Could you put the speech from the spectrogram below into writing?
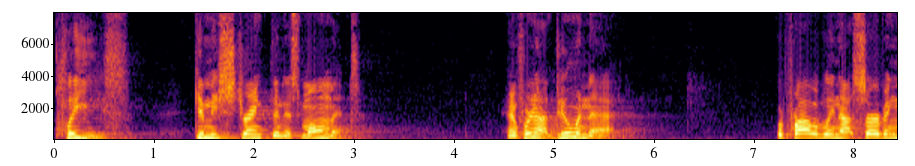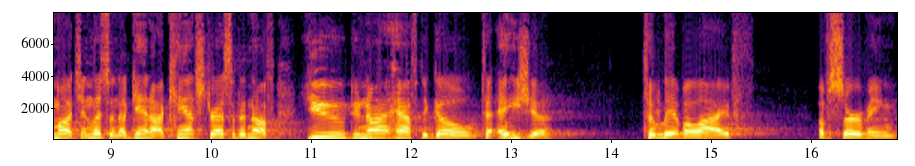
please give me strength in this moment. And if we're not doing that, we're probably not serving much. And listen, again, I can't stress it enough. You do not have to go to Asia to live a life of serving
